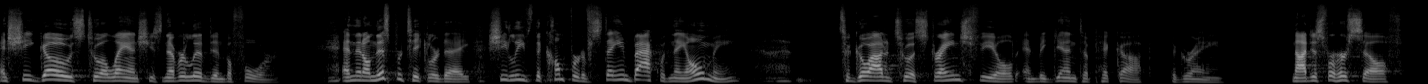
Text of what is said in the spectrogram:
and she goes to a land she's never lived in before. And then on this particular day, she leaves the comfort of staying back with Naomi to go out into a strange field and begin to pick up the grain. Not just for herself,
